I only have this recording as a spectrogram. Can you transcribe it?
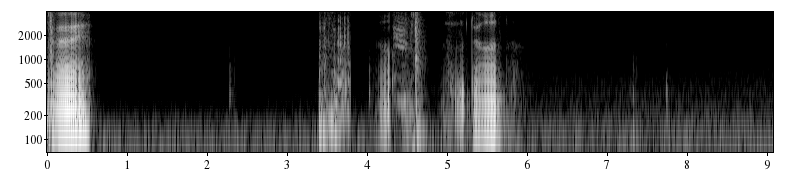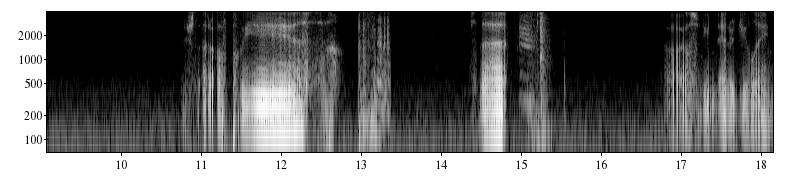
Okay. Oh, this is done. Finish that off, please. Finish that. Uh, I also need an energy link.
